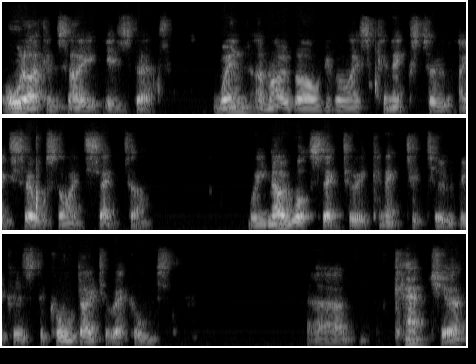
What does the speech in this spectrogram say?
All I can say is that when a mobile device connects to a cell site sector, we know what sector it connected to because the call data records uh, capture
